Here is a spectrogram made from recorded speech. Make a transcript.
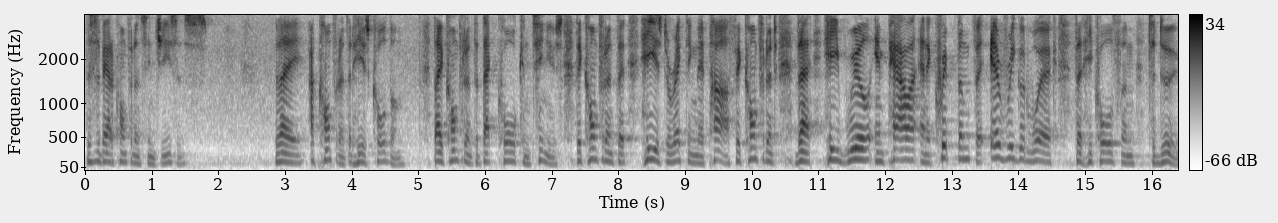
This is about a confidence in Jesus. They are confident that He has called them. They are confident that that call continues. They're confident that He is directing their path. They're confident that He will empower and equip them for every good work that He calls them to do.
